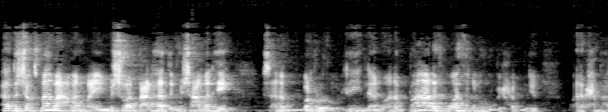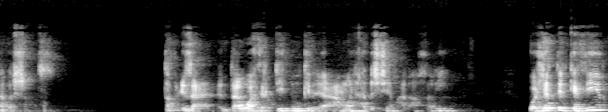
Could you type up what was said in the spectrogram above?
هذا الشخص مهما عمل معي مش رد على هذا مش عمل هيك بس أنا ببرره ليه؟ لأنه أنا بعرف واثق أنه هو بيحبني وأنا بحب هذا الشخص طب إذا أنت واثق كيف ممكن أعمل هذا الشيء مع الآخرين؟ وجدت الكثير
